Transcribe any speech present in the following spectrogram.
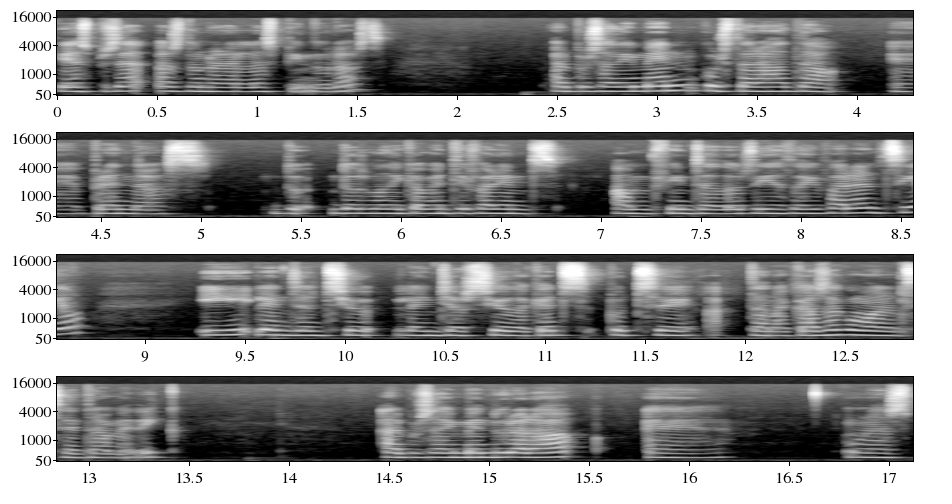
i després es donaran les píndoles. El procediment constarà de eh, prendre's dos medicaments diferents amb fins a dos dies de diferència i la ingerció, la ingerció d'aquests pot ser tant a casa com al centre mèdic. El procediment durarà eh, unes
